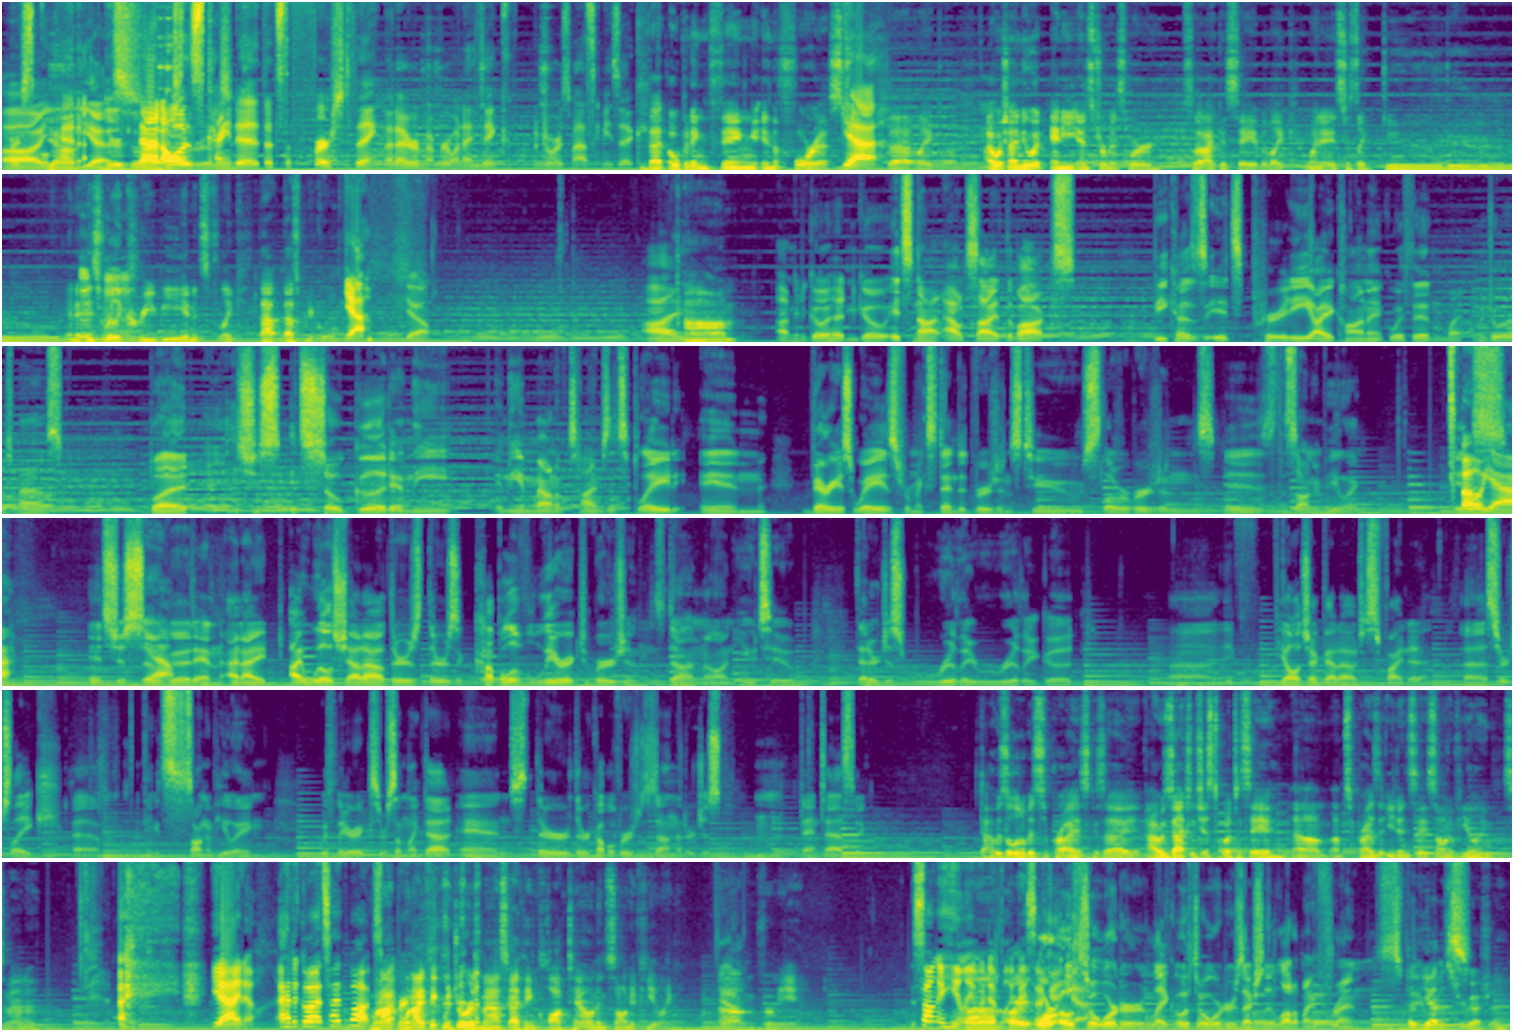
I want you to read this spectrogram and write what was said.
Uh, yeah, Kid. yes. there's, uh, that yes, always kind of that's the first thing that I remember when I think Majora's Mask music. that opening thing in the forest. Yeah. That like, I wish I knew what any instruments were so that I could say. But like when it's just like doo doo, and it's really Mhm. creepy, and it's like that. That's pretty cool. Yeah. Yeah. I Um, I'm gonna go ahead and go. It's not outside the box because it's pretty iconic within Ma- Majora's Mask, but it's just it's so good, and the and the amount of times it's played in various ways, from extended versions to slower versions, is the Song of Healing. oh yeah. it's just so Yeah. good, and and I I will shout out. There's there's a couple of lyric versions done on YouTube that are just really really good. Uh, if, if y'all check that out, just find it. Uh, search like um, I think it's Song of Healing with lyrics or something like that, and there there are a couple versions done that are just fantastic. I was a little bit surprised because I I was actually just about to say um, I'm surprised that you didn't say Song of Healing, Savannah. I, yeah, I know. I had to go outside the box. When I when I think Majora's Mask, I think Clocktown and Song of Healing. Yeah. Um, for me. Song of Healing would Um, definitely alright. be second. or Oath yeah. to Order. Like Oath to Order is actually a lot of my friends. yeah, that's true actually.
